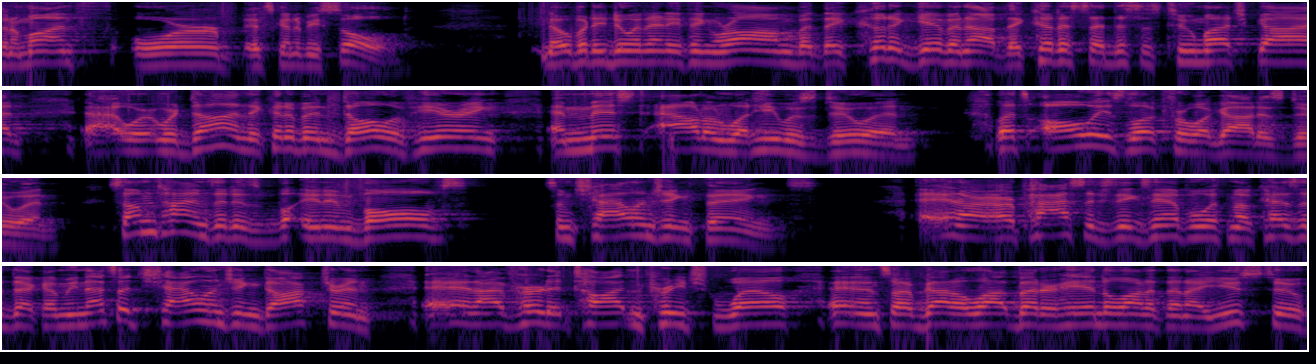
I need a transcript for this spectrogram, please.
in a month or it's going to be sold. Nobody doing anything wrong, but they could have given up. They could have said, This is too much, God. Uh, we're, we're done. They could have been dull of hearing and missed out on what He was doing. Let's always look for what God is doing. Sometimes it, is, it involves some challenging things. And our, our, passage, the example with Melchizedek, I mean, that's a challenging doctrine. And I've heard it taught and preached well. And so I've got a lot better handle on it than I used to.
